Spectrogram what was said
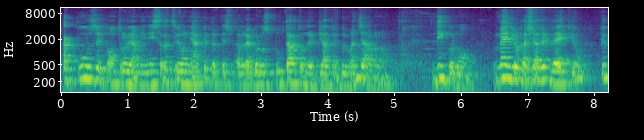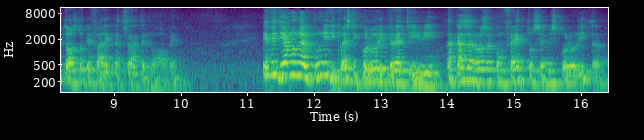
accuse contro le amministrazioni anche perché avrebbero sputato nel piatto in cui mangiavano. Dicono meglio lasciare il vecchio piuttosto che fare cazzate nuove. E vediamone alcuni di questi colori creativi. La casa rosa confetto semiscolorita,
